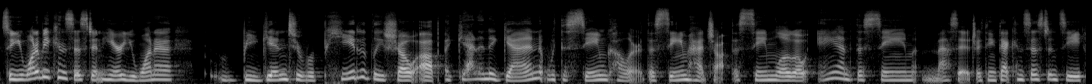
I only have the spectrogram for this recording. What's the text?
So, you want to be consistent here. You want to begin to repeatedly show up again and again with the same color, the same headshot, the same logo, and the same message. I think that consistency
